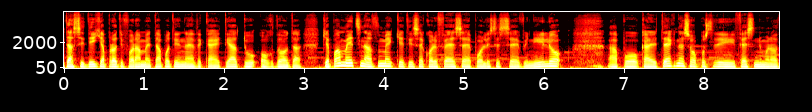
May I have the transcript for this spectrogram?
τα CD για πρώτη φορά μετά από την ε, δεκαετία του 80. Και πάμε έτσι να δούμε και τις ε, κορυφαίες πωλήσεις σε βινίλιο από καλλιτέχνες όπως στη θέση νούμερο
